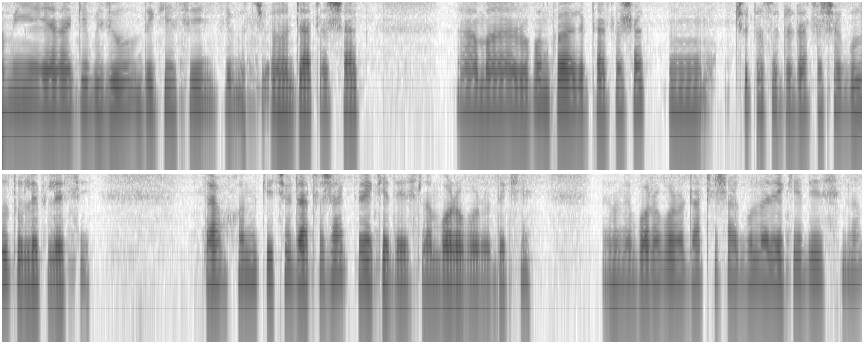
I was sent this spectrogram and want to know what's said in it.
আমি এর আগে ভিডিও দেখিয়েছি যে ডাটা শাক। আমার রোপণ করার আগে ডাটা শাক ছোট ছোট ডাটা শাকগুলো তুলে ফেলেছি। তখন কিছু ডাটা শাক রেখে দিয়েছিলাম, বড় বড় দেখে। এখন বড় বড় ডাটা শাকগুলো রেখে দিয়েছিলাম।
